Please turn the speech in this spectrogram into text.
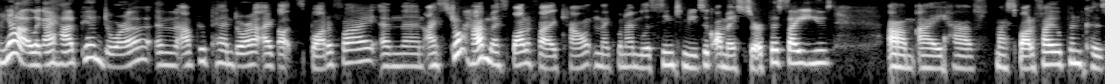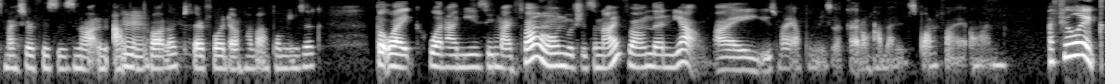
Yeah, like I had Pandora, and then after Pandora, I got Spotify, and then I still have my Spotify account. And like when I'm listening to music on my Surface, I use, um, I have my Spotify open because my Surface is not an Apple Mm. product, therefore I don't have Apple Music. But like when I'm using my phone, which is an iPhone, then yeah, I use my Apple Music. I don't have my Spotify on. I feel like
